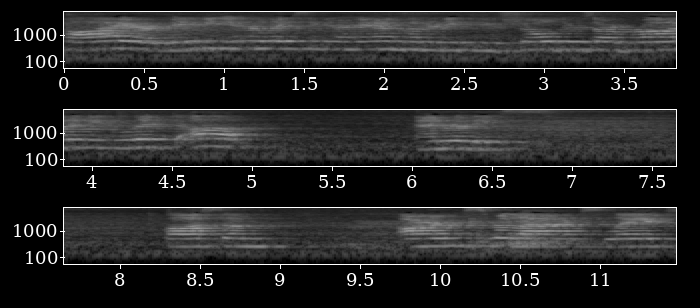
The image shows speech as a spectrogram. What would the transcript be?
higher, maybe interlacing your hands underneath you. Shoulders are broadening, lift up and release. Awesome. Arms relax, legs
